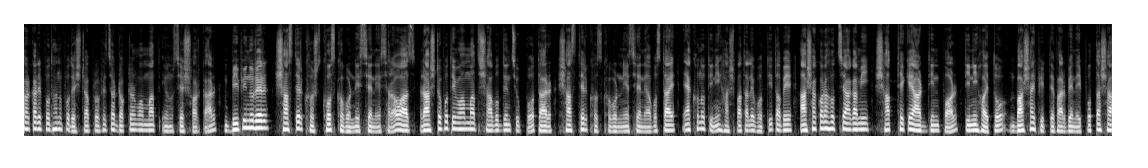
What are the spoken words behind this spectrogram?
সরকারের প্রধান উপদেষ্টা প্রফেসর ডক্টর মোহাম্মদ ইউনুসের সরকার বিপিনুরের স্বাস্থ্যের খোঁজ খবর নিচ্ছেন এছাড়াও আজ রাষ্ট্রপতি মোহাম্মদ শাহাবুদ্দিন চুপ্পো তার স্বাস্থ্যের খোঁজ খবর নিয়েছেন অবস্থায় এখনও তিনি হাসপাতালে ভর্তি, তবে আশা করা হচ্ছে আগামী সাত থেকে আট দিন পর তিনি হয়তো বাসায় ফিরতে পারবেন। এই প্রত্যাশা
